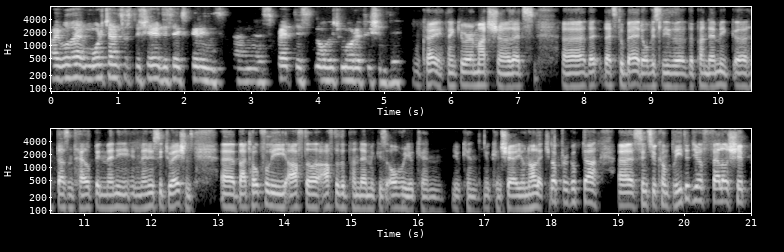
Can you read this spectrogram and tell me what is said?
I will have more chances to share this experience and uh, spread this knowledge more efficiently. Okay, thank you very much. Uh, that's uh, that, that's too bad. Obviously, the the pandemic uh, doesn't help in many in many situations. Uh, but hopefully, after after the pandemic is over, you can you can you can share your knowledge. Dr. Gupta, uh, since you completed your fellowship,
